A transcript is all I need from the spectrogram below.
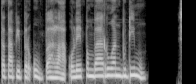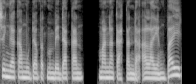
tetapi berubahlah oleh pembaruan budimu, sehingga kamu dapat membedakan manakah tanda Allah yang baik,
